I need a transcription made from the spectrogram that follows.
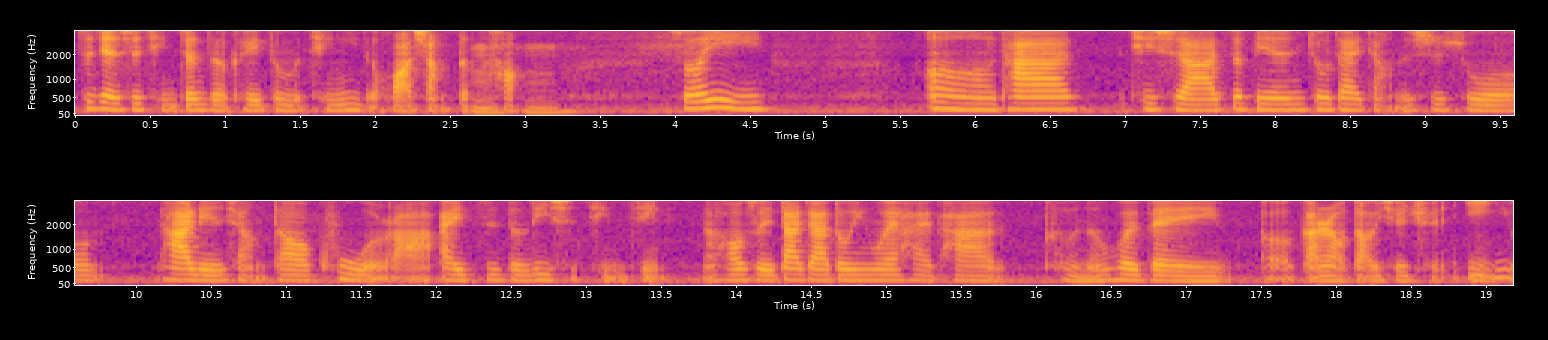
这件事情真的可以这么轻易的画上等号，所以，呃，他。其实啊，这边就在讲的是说，他联想到库尔啊、艾滋的历史情境，然后所以大家都因为害怕可能会被呃干扰到一些权益，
